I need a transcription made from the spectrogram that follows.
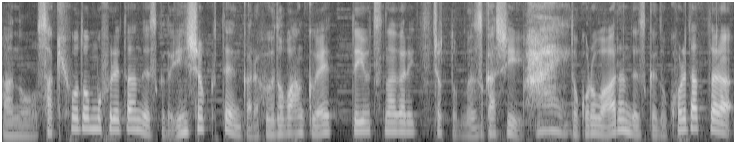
あの先ほども触れたんですけど飲食店からフードバンクへっていうつながりってちょっと難しい。ところはあるんですけどこれだったら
